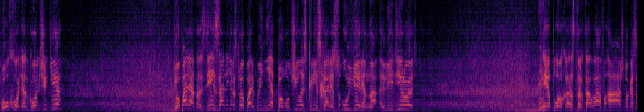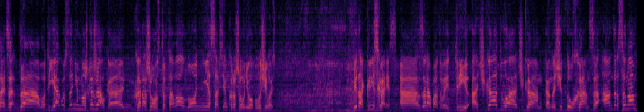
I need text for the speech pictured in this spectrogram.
уходят гонщики. Ну, понятно, здесь за лидерство борьбы не получилось. Крис Харрис уверенно лидирует. Неплохо стартовав. А что касается, да, вот Ягуса немножко жалко. Хорошо он стартовал, но не совсем хорошо у него получилось. Итак, Крис Харрис а, зарабатывает 3 очка. 2 очка на счету Ханса Андерсона.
